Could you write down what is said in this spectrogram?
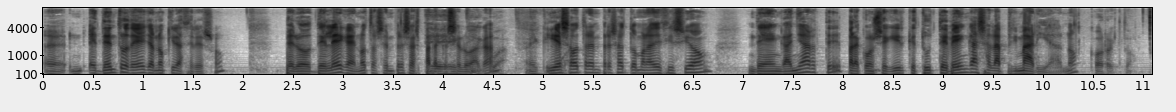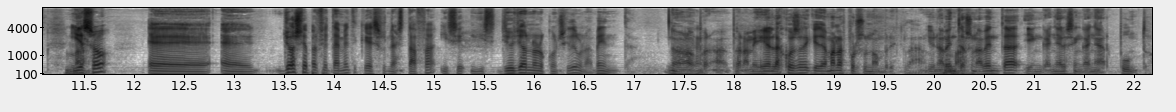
eh, dentro de ella no quiere hacer eso, pero delega en otras empresas para que se lo hagan. equicua. Y esa otra empresa toma la decisión de engañarte para conseguir que tú te vengas a la primaria, ¿no? Correcto. Y eso, eh, eh, yo sé perfectamente que es una estafa y, se- y yo ya no lo considero una venta. No, no, para, para mí las cosas hay que llamarlas por su nombre. Claro. y una venta Vale. es una venta y engañar es engañar, punto.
